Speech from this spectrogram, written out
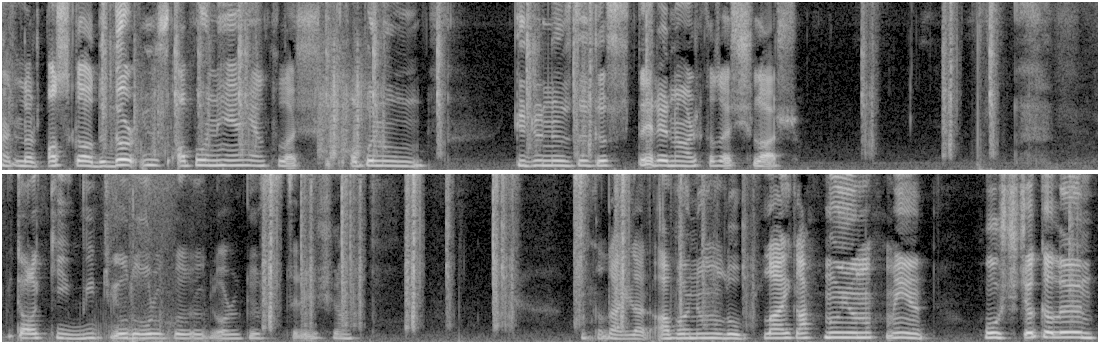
Arkadaşlar az kaldı 400 aboneye yaklaştık. Abone olun. Gücünüzü gösterin arkadaşlar. Bir dahaki videoda arkadaşlar göstereceğim. Arkadaşlar abone olup like atmayı unutmayın. Hoşçakalın.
